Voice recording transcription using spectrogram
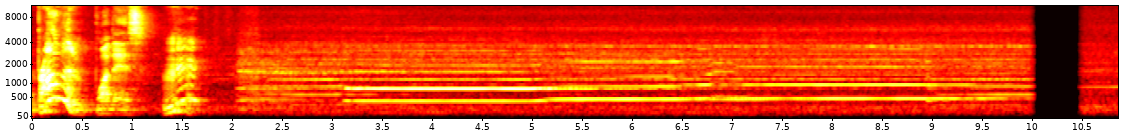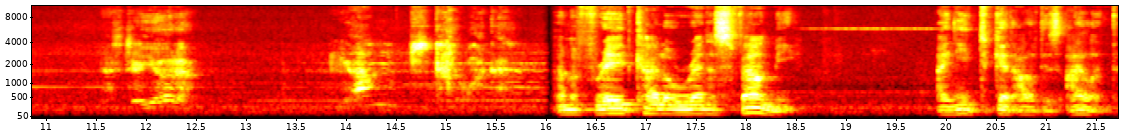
problem, what is? Hmm? Master Yoda. Young Skywalker. I'm afraid Kylo Ren has found me. I need to get out of this island.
